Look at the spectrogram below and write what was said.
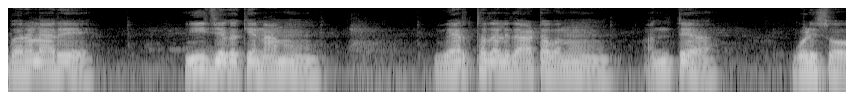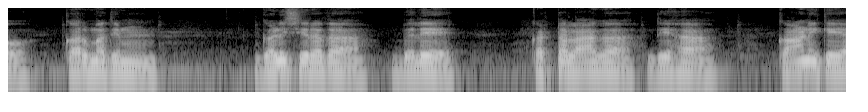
ಬರಲಾರೆ ಈ ಜಗಕ್ಕೆ ನಾನು ವ್ಯರ್ಥದಲ್ಲಿದ ಆಟವನ್ನು ಅಂತ್ಯಗೊಳಿಸೋ ಕರ್ಮದಿಂ ಗಳಿಸಿರದ ಬೆಲೆ ಕಟ್ಟಲಾಗ ದೇಹ ಕಾಣಿಕೆಯ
